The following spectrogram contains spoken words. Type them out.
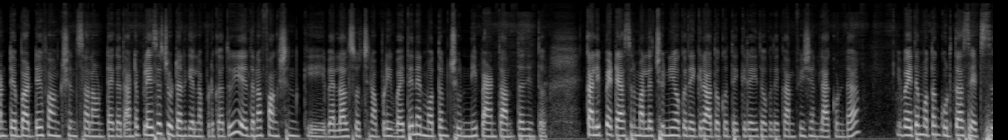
అంటే బర్త్డే ఫంక్షన్స్ అలా ఉంటాయి కదా. అంటే ప్లేసెస్ చూడడానికి వెళ్ళినప్పుడు కాదు ఏదైనా ఫంక్షన్కి వెళ్ళాల్సి వచ్చినప్పుడు ఇవైతే నేను మొత్తం చున్నీ ప్యాంట్ అంతా దీంతో కలిపి పెట్టేస్తాను. మళ్ళీ చున్నీ ఒక దగ్గర అదొక దగ్గర ఇది ఒక దగ్గర కన్ఫ్యూజన్ లేకుండా. ఇవైతే మొత్తం కుర్తా సెట్స్.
